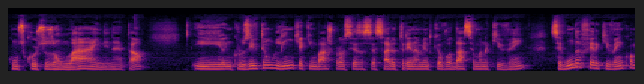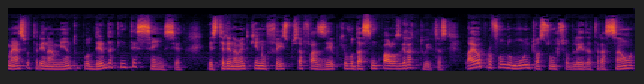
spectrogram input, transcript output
com os cursos online, né, tal. E inclusive tem um link aqui embaixo para vocês acessarem o treinamento que eu vou dar semana que vem. Segunda-feira que vem começa o treinamento Poder da Quintessência. Esse treinamento quem não fez precisa fazer porque eu vou dar cinco aulas gratuitas. Lá eu aprofundo muito o assunto sobre lei da atração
